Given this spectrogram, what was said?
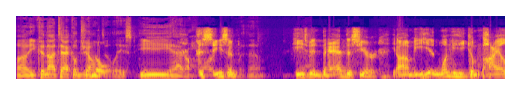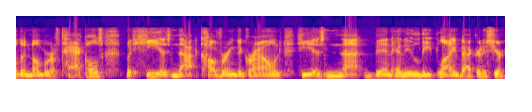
Uh, he could not tackle Jones nope. at least. He had a this season with him. He's been bad this year. Um, he had one. He compiled a number of tackles, but he is not covering the ground. He has not been an elite linebacker this year.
